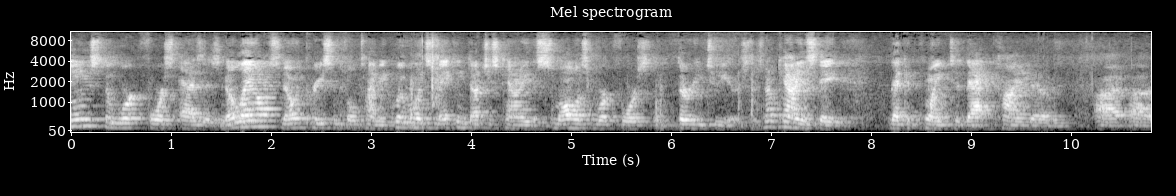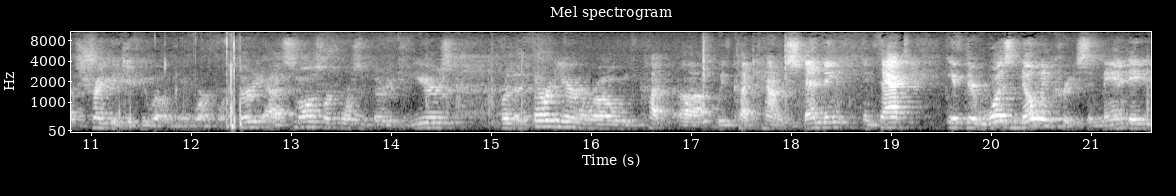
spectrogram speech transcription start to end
maintains the workforce as is. No layoffs, no increase in full-time equivalents, making Dutchess County the smallest workforce in 32 years. There's no county in the state that could point to that kind of uh, uh, shrinkage, if you will, in workforce. 30, uh, smallest workforce in 32 years. For the third year in a row, we've cut, uh, we've cut county spending. In fact, if there was no increase in mandated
